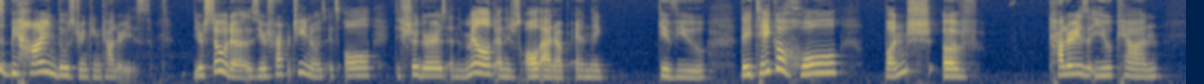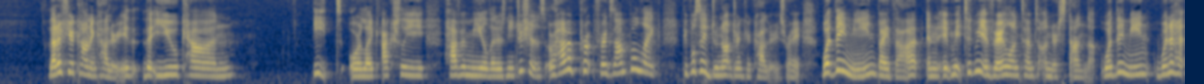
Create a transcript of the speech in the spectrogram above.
is behind those drinking calories? Your sodas, your frappuccinos, it's all the sugars and the milk, and they just all add up and they give you, they take a whole bunch of calories that you can, that if you're counting calories, that you can eat or like actually have a meal that is nutritious or have a pro- for example like people say do not drink your calories right? What they mean by that and it, may, it took me a very long time to understand that. What they mean when a,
